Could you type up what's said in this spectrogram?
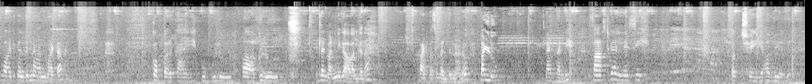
వాటికి వెళ్తున్నా అనమాట కొబ్బరికాయ పువ్వులు ఆకులు ఇట్లాంటివన్నీ కావాలి కదా. వాటి కోసం వెళ్తున్నాను. పళ్ళు ఇట్లాంటివన్నీ. ఫాస్ట్గా వెళ్ళేసి వచ్చేయాలి అని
